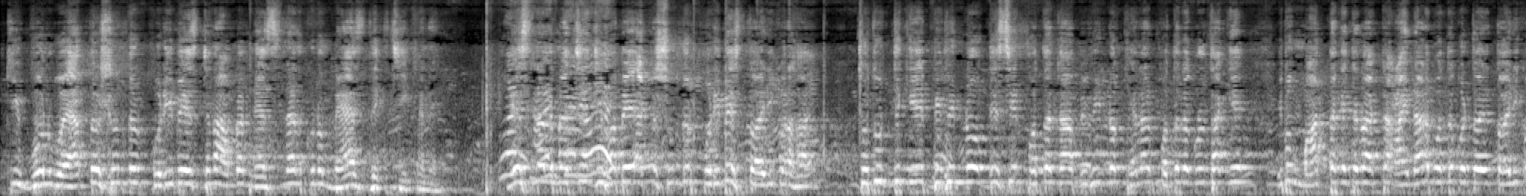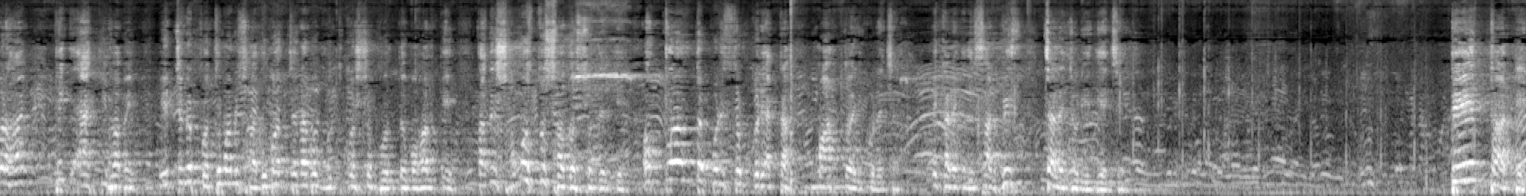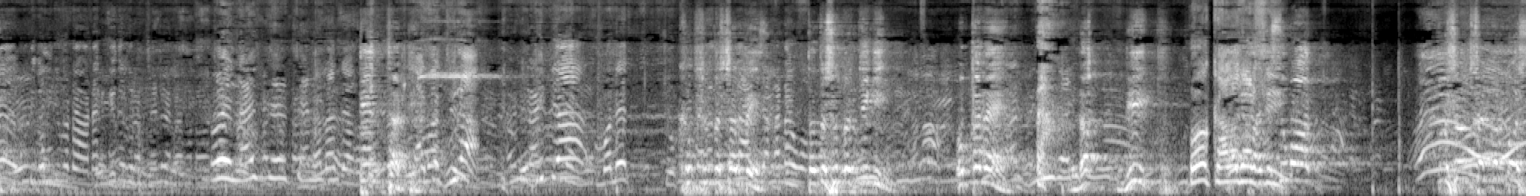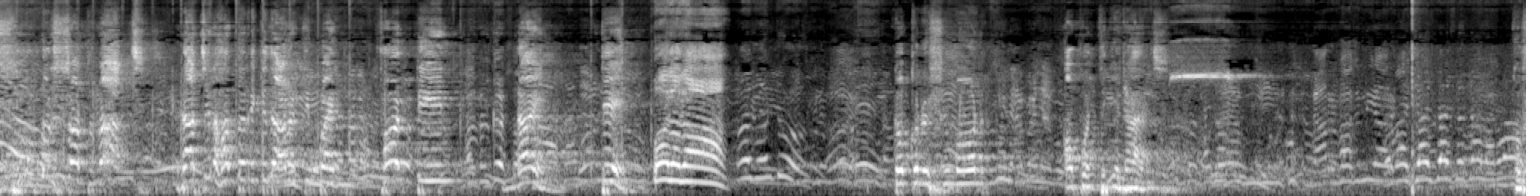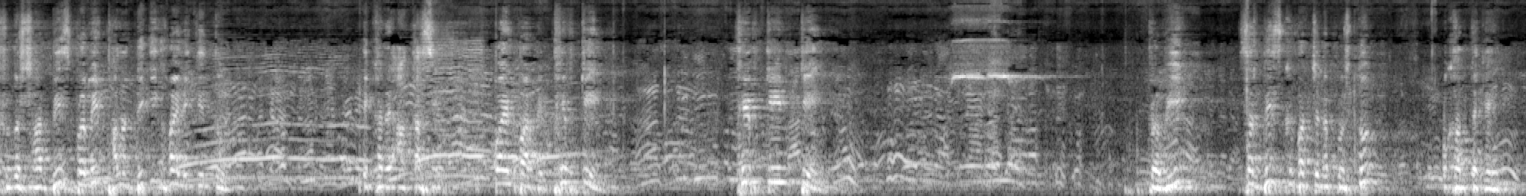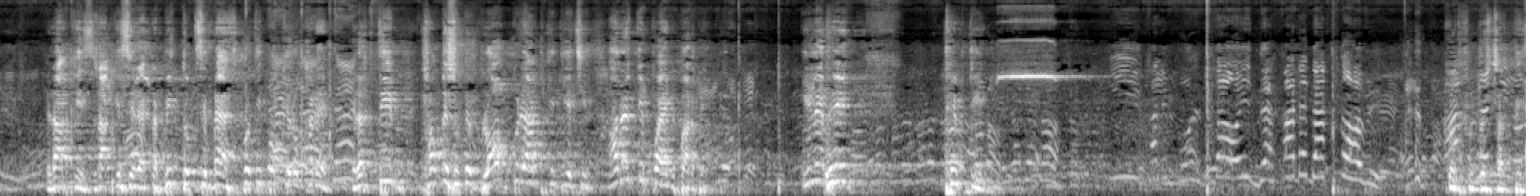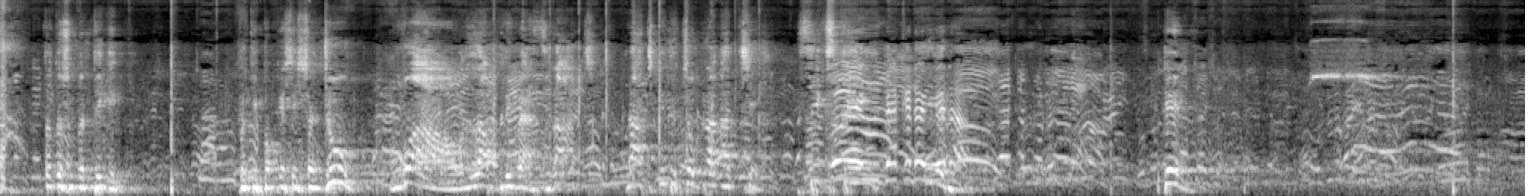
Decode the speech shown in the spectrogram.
কি বলব এত সুন্দর পরিবেশ যেন আমরা ন্যাশনাল কোনো ম্যাচ দেখছি এখানে। ন্যাশনাল ম্যাচে যেভাবে একটা সুন্দর পরিবেশ তৈরি করা হয় চতুর্দিকে বিভিন্ন দেশের পতাকা বিভিন্ন খেলার পতাকাগুলো থাকে এবং মাঠটাকে যেন একটা আয়নার মতো করে তৈরি করা হয় ঠিক একইভাবে। এর জন্য প্রথম আমি সাধুবাদ জানাব উৎকর্ষ বন্ধু মহলকে তাদের সমস্ত সদস্যদেরকে। অক্লান্ত পরিশ্রম করে একটা মাঠ তৈরি করেছে। এখানে কিন্তু সার্ভিস চালে জড়িয়ে দিয়েছে। Ten thirty. খুব সুন্দর সার্ভিস তত সুন্দর ডিগি ওখানে র- রিক ও কালো সুমন। প্রশংসা করব সুন্দর শট রাজ। রাজের হাত ধরে কিন্তু আরেকটি পয়েন্ট ফোরটিন নাইন টেন ও দাদা। কখনো সুমন অপর দিকে রাজ। খুব সুন্দর সার্ভিস প্রবীণ, ভালো ডিগিং হয়নি কিন্তু। এখানে আকাশে পয়েন্ট পারবে। Fifteen fifteen ten Prabin service করবার জন্য প্রস্তুত। ওখান থেকে রাকেশ, রাকেশের একটা বিধ্বংসী ম্যাচ প্রতিপক্ষের ওখানে রক্তিম সঙ্গে সঙ্গে ব্লক করে আটকে দিয়েছে। আরও একটি পয়েন্ট পারবে। ইলেভেন ফিফটিন খালি বলটা ওই দেখাটা দেখতে হবে খুব সুন্দর সার্ভিস তত সুন্দর দিকে। প্রতিপক্ষের সেই Sanju wow lovely match Raj Raj কিন্তু চোখ রাঙাচ্ছে। Sixteen ten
